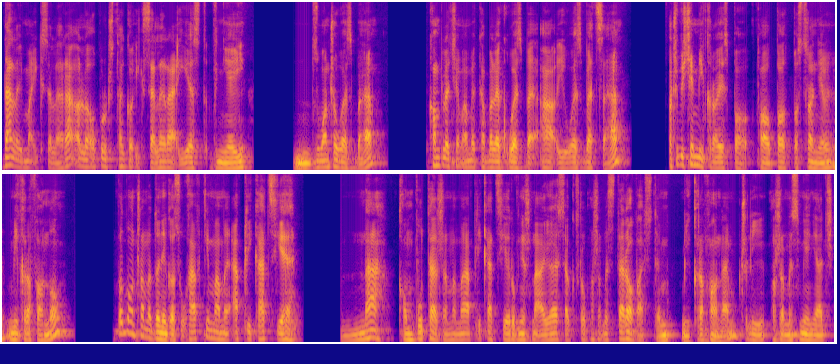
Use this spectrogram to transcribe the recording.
dalej ma XLR-a, ale oprócz tego XLR-a jest w niej złącze USB. W komplecie mamy kabelek USB-A i USB-C. Oczywiście mikro jest po, po, po, po stronie mikrofonu. Podłączamy do niego słuchawki, mamy aplikację na komputerze, mamy aplikację również na iOS-a, którą możemy sterować tym mikrofonem, czyli możemy zmieniać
